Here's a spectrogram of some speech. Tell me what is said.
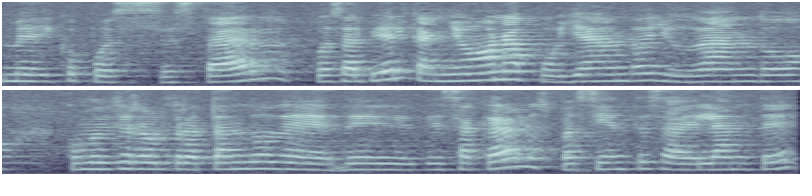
médico pues estar pues al pie del cañón, apoyando, ayudando, como dice Raúl, tratando de, sacar a los pacientes adelante,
